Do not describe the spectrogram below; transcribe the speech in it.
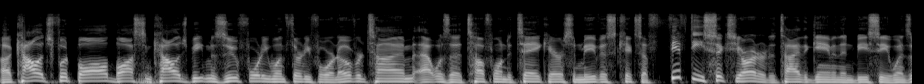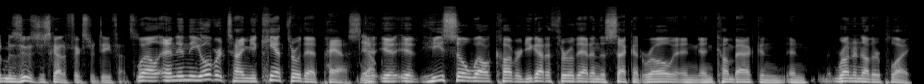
Uh, college football, Boston College beat Mizzou 41 34 in overtime. That was a tough one to take. Harrison Mevis kicks a 56 yarder to tie the game, and then BC wins. Mizzou's just got to fix their defense. Well, and in the overtime, you can't throw that pass. Yeah. It- it- he's so well covered. You got to throw that in the second row and, and come back and, and run another play.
